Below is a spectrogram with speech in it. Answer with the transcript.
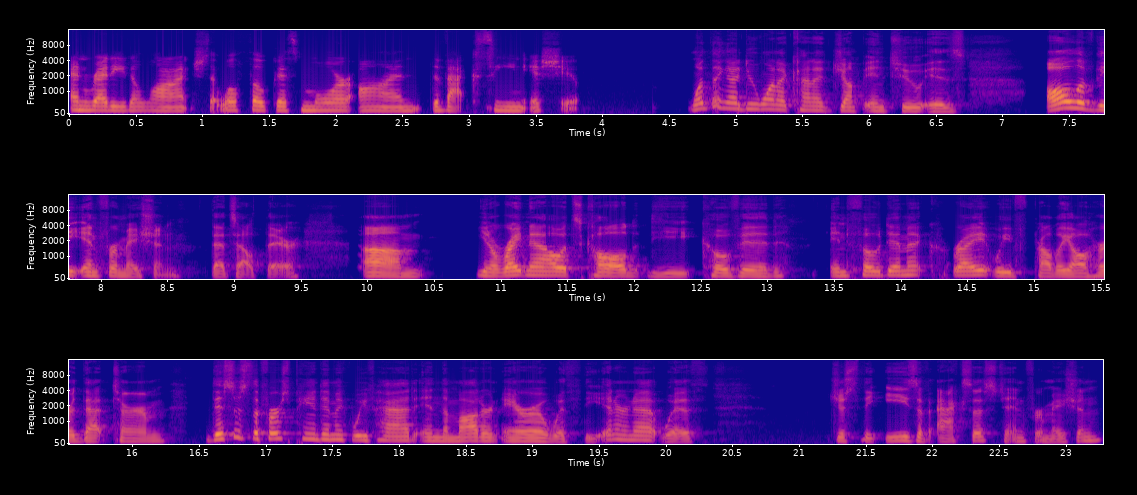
and ready to launch that will focus more on the vaccine issue. One thing I do want to kind of jump into is all of the information that's out there. Um, you know, right now it's called the COVID infodemic, right? We've probably all heard that term. This is the first pandemic we've had in the modern era with the internet, with just the ease of access to information.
